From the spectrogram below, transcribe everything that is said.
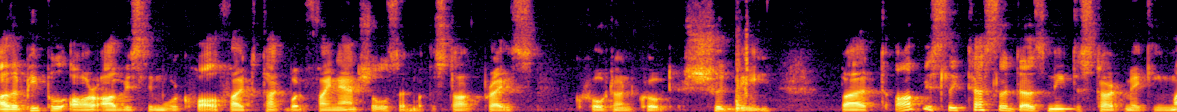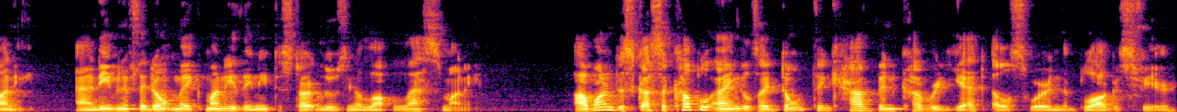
Other people are obviously more qualified to talk about financials and what the stock price, quote unquote, should be. But obviously, Tesla does need to start making money. And even if they don't make money, they need to start losing a lot less money. I want to discuss a couple angles I don't think have been covered yet elsewhere in the blogosphere.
